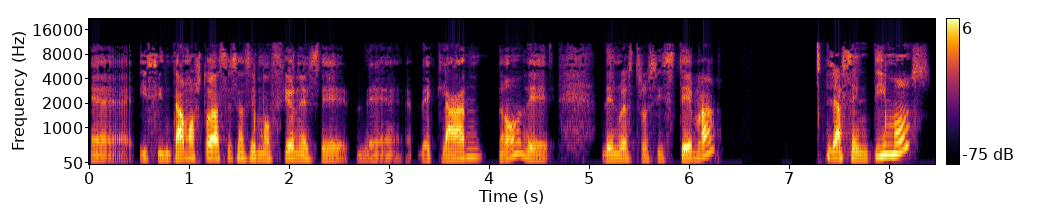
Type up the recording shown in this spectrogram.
eh, y sintamos todas esas emociones de, clan, ¿no? De, nuestro sistema, las sentimos,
